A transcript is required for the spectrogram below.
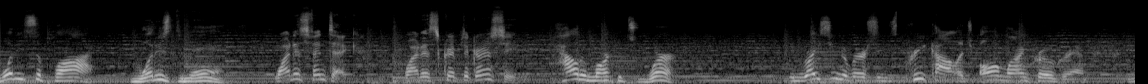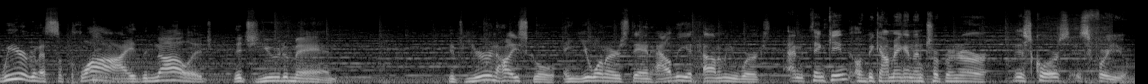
What is supply? What is demand? Why does fintech? Why does cryptocurrency? How do markets work? In Rice University's pre-college online program, we are going to supply the knowledge that you demand. If you're in high school and you want to understand how the economy works and thinking of becoming an entrepreneur, this course is for you.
